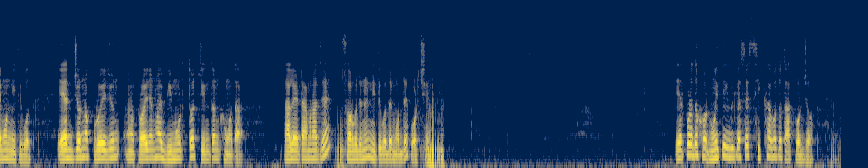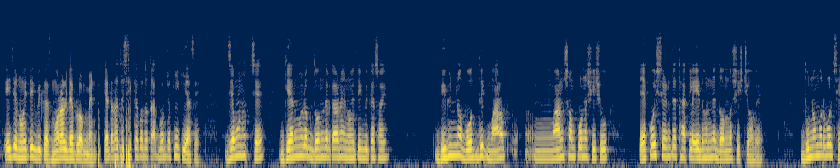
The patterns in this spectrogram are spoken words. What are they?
এমন নীতিবোধ। এর জন্য প্রয়োজন প্রয়োজন হয় বিমূর্ত চিন্তন ক্ষমতা। তাহলে এটা আমরা যে সর্বজনীন নীতিবোধের মধ্যে পড়ছে। এরপরে দেখো নৈতিক বিকাশের শিক্ষাগত তাৎপর্য। এই যে নৈতিক বিকাশ মোরাল ডেভেলপমেন্ট এটার হচ্ছে শিক্ষাগত তাৎপর্য কী কী আছে? যেমন হচ্ছে জ্ঞানমূলক দ্বন্দ্বের কারণে নৈতিক বিকাশ হয়। বিভিন্ন বৌদ্ধিক মানব মানসম্পন্ন শিশু একই শ্রেণীতে থাকলে এই ধরনের দ্বন্দ্ব সৃষ্টি হবে। দু নম্বর বলছে,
